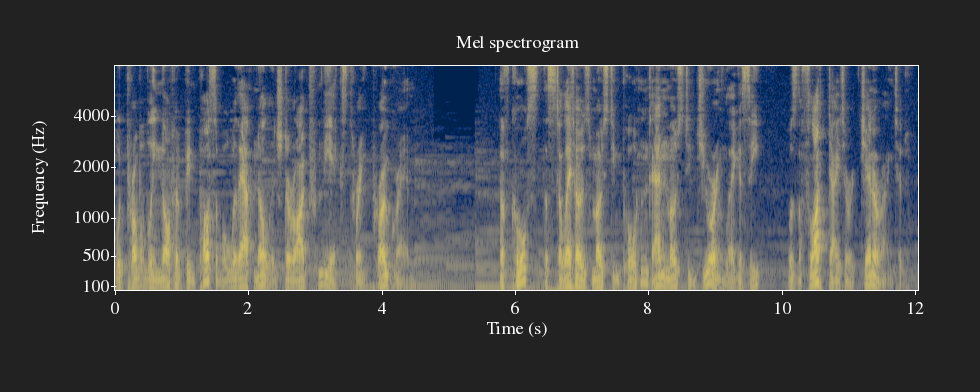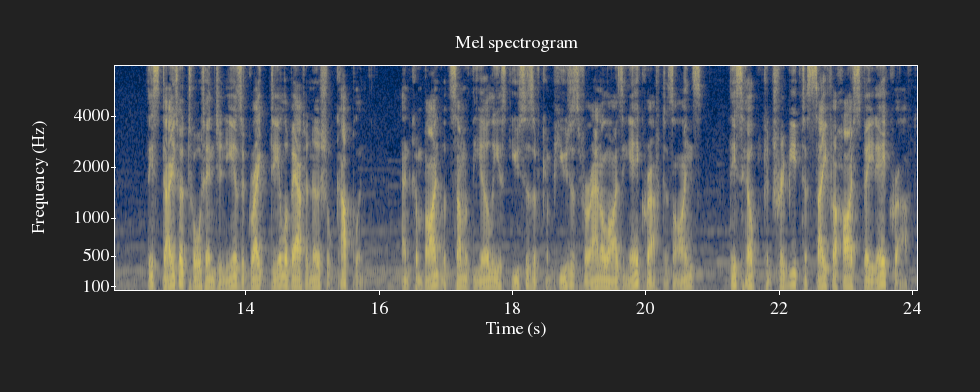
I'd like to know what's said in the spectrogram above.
would probably not have been possible without knowledge derived from the X3 program. Of course, the Stiletto's most important and most enduring legacy was the flight data it generated. This data taught engineers a great deal about inertial coupling, and combined with some of the earliest uses of computers for analysing aircraft designs, this helped contribute to safer high-speed aircraft,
